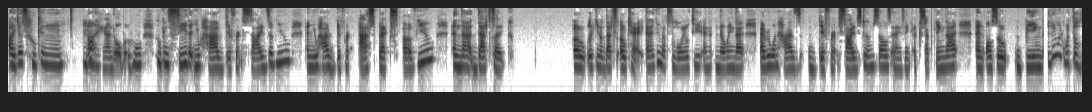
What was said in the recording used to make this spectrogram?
I guess, who can not Mm-hmm. handle, but who who can see that you have different sides of you and you have different aspects of you, and that that's like oh like you know that's okay and i think that's loyalty and knowing that everyone has different sides to themselves and i think accepting that and also being i think like with the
